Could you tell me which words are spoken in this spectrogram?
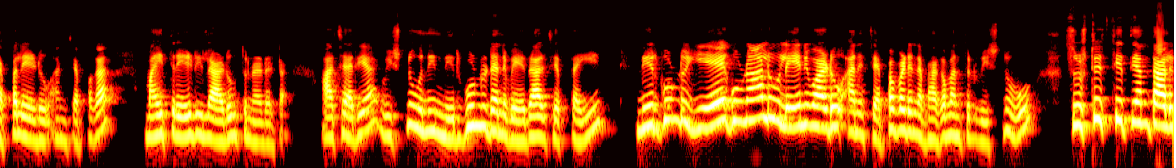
చెప్పలేడు అని చెప్పగా మైత్రేయుడు ఇలా అడుగుతున్నాడట. ఆచార్య విష్ణువుని నిర్గుండుడని వేదాలు చెప్తాయి. నిర్గుణుడు ఏ గుణాలు లేనివాడు అని చెప్పబడిన భగవంతుడు విష్ణువు సృష్టి స్థిత్యంతాలు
